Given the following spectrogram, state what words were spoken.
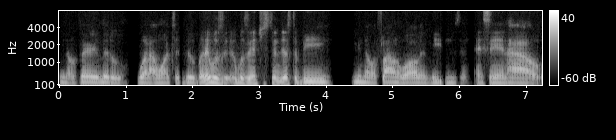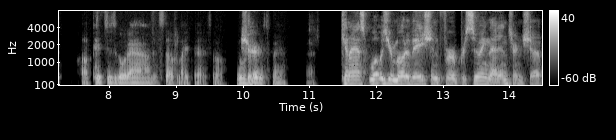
you know, very little what I wanted to do. But it was it was interesting just to be, you know, a fly on the wall in meetings and, and seeing how uh, pitches go down and stuff like that. So it was sure. good experience. Yeah. Can I ask what was your motivation for pursuing that internship?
